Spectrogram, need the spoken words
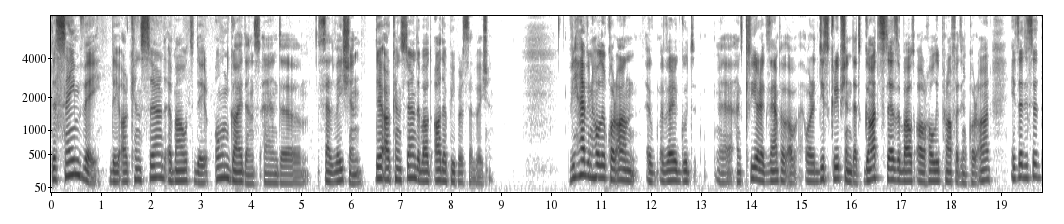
The same way they are concerned about their own guidance and um, salvation, they are concerned about other people's salvation we have in Holy Quran a, a very good uh, and clear example of or a description that God says about our holy prophet in Quran is that he said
